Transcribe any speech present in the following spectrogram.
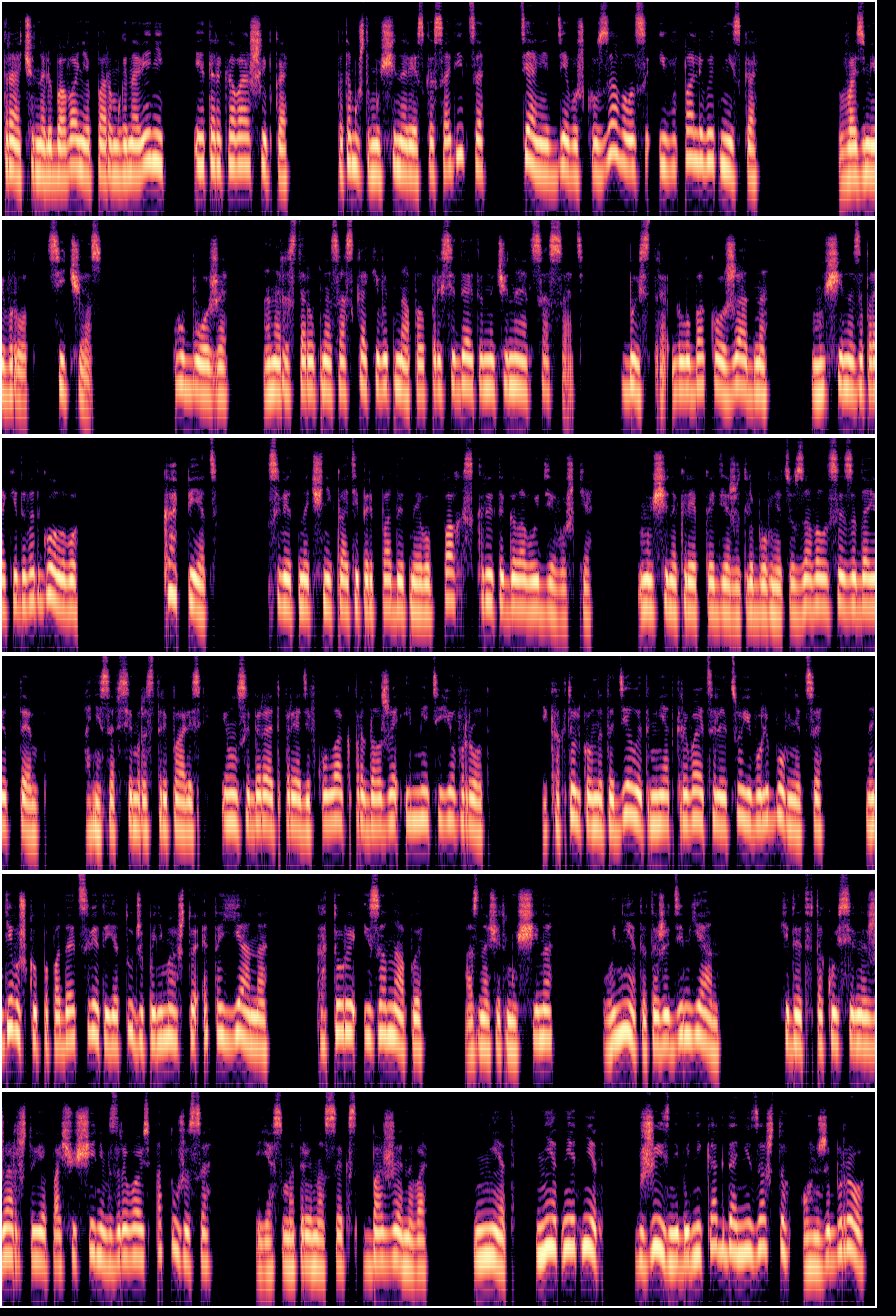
Трачу на любование пару мгновений, и это роковая ошибка, потому что мужчина резко садится, тянет девушку за волосы и выпаливает низко. «Возьми в рот, сейчас». О боже, она расторопно соскакивает на пол, приседает и начинает сосать. Быстро, глубоко, жадно. Мужчина запрокидывает голову. Капец! Свет ночника теперь падает на его пах, скрытой головой девушки. Мужчина крепко держит любовницу за волосы и задает темп. Они совсем растрепались, и он собирает пряди в кулак, продолжая иметь ее в рот. И как только он это делает, мне открывается лицо его любовницы. На девушку попадает свет, и я тут же понимаю, что это Яна, которая из Анапы, а значит, мужчина о нет, это же Демьян. Кидает в такой сильный жар, что я по ощущениям взрываюсь от ужаса. Я смотрю на секс Баженова. Нет, нет, нет, нет, в жизни бы никогда ни за что, он же бро.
